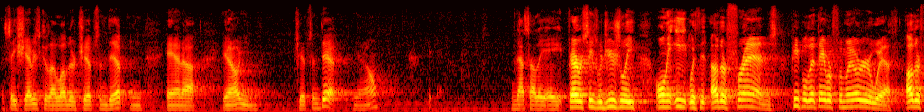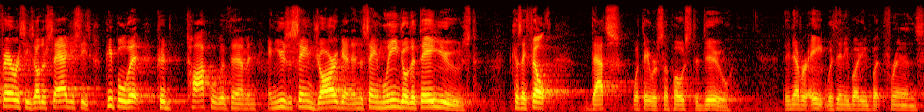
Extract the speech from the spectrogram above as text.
I say Chevy's because I love their chips and dip, and and uh, you know, you, chips and dip. You know, and that's how they ate. Pharisees would usually only eat with other friends, people that they were familiar with, other Pharisees, other Sadducees, people that could talk with them and, and use the same jargon and the same lingo that they used because they felt that's what they were supposed to do. They never ate with anybody but friends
